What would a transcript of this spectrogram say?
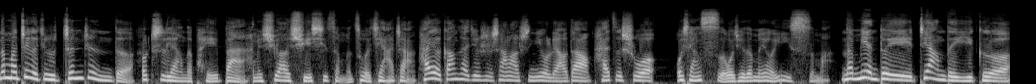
那么这个就是真正的高质量的陪伴。我们需要学习怎么做家长。还有刚才就是商老师，你有聊到孩子说。我想死，我觉得没有意思嘛。那面对这样的一个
